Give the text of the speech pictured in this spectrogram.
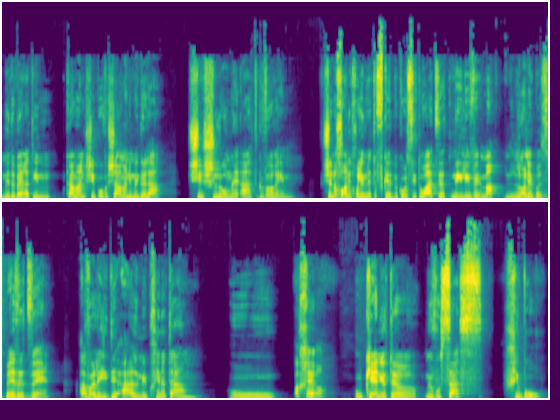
מדברת עם כמה אנשים פה ושם, אני מגלה שיש לא מעט גברים, שנכון, יכולים לתפקד בכל סיטואציה, תני לי ומה, לא נבזבז את זה, אבל האידיאל מבחינתם הוא אחר. הוא כן יותר מבוסס חיבור.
